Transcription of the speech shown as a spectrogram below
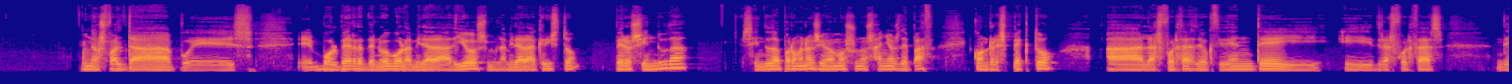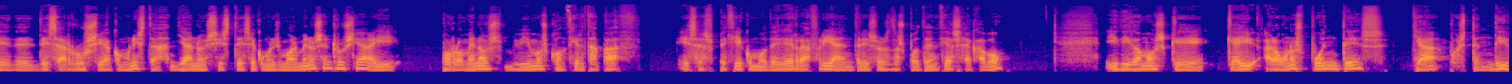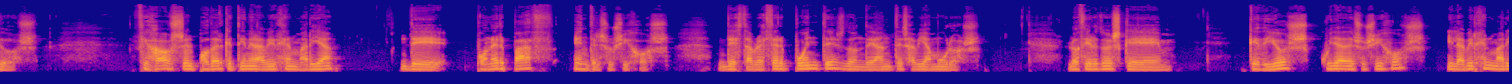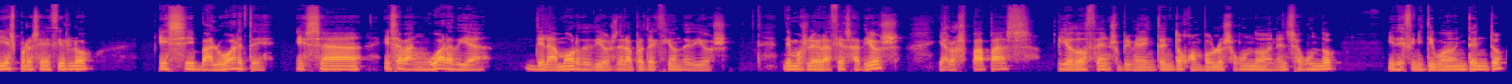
nos falta pues eh, volver de nuevo la mirada a Dios, la mirada a Cristo, pero sin duda, sin duda por lo menos llevamos unos años de paz con respecto a las fuerzas de Occidente y, de las fuerzas de, de, esa Rusia comunista. Ya no existe ese comunismo, al menos en Rusia, y por lo menos vivimos con cierta paz. Esa especie como de guerra fría entre esas dos potencias se acabó. Y digamos que, que hay algunos puentes ya pues tendidos Fijaos el poder que tiene la Virgen María de poner paz entre sus hijos, de establecer puentes donde antes había muros. Lo cierto es que, que Dios cuida de sus hijos y la Virgen María es, por así decirlo, ese baluarte, esa, esa vanguardia del amor de Dios, de la protección de Dios. Démosle gracias a Dios y a los papas, Pío XII en su primer intento, Juan Pablo II en el segundo y definitivo intento,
